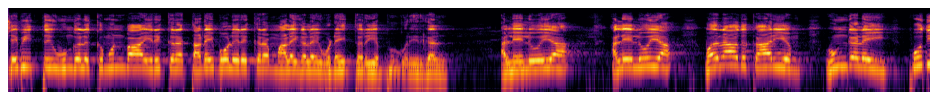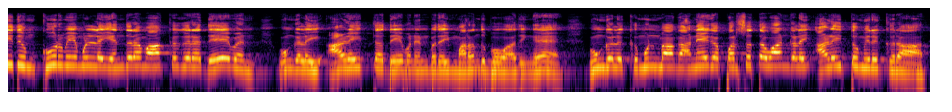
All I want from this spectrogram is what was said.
ஜெபித்து உங்களுக்கு முன்பாக இருக்கிற தடை போல் இருக்கிற மலைகளை உடைத்தெறிய போகிறீர்கள். அல்லேலூயா. அல்லேலூயா. முதலாவது காரியம் உங்களை புதிதும் கூர்மையுமுள்ள எந்திரமாக்குகிற தேவன் உங்களை அழைத்த தேவன் என்பதை மறந்து போவாதீங்க உங்களுக்கு முன்பாக அநேக பரிசுத்தவான்களை அழைத்தும் இருக்கிறார்.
